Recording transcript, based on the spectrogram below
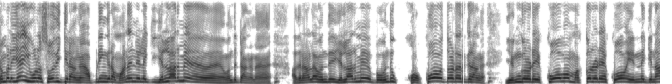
நம்மளை ஏன் இவ்வளோ சோதிக்கிறாங்க? அப்படிங்கிற மனநிலைக்கு எல்லாருமே வந்துட்டாங்கண்ணே. அதனால் வந்து எல்லாருமே இப்போ வந்து கோ கோவத்தோடு இருக்கிறாங்க. எங்களுடைய கோவம் மக்களுடைய கோவம் என்னைக்குன்னா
